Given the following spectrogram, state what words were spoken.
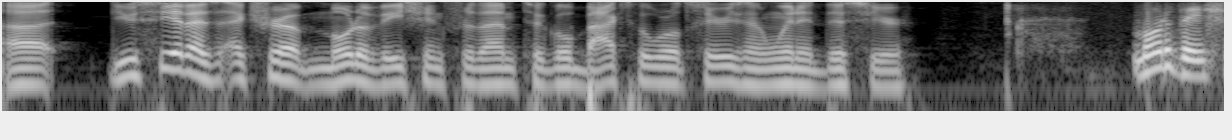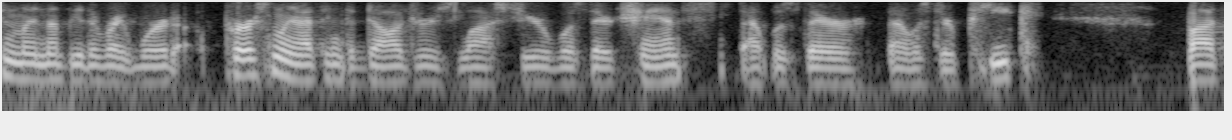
Uh, do you see it as extra motivation for them to go back to the World Series and win it this year? Motivation might not be the right word. Personally, I think the Dodgers last year was their chance. That was their that was their peak. But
